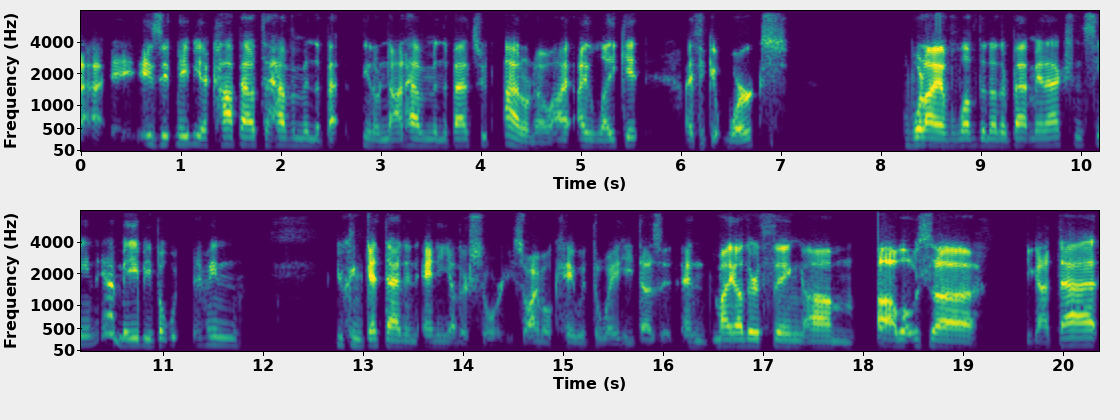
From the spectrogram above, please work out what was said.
I, is it maybe a cop out to have him in the bat, you know, not have him in the bat suit? I don't know. I I like it. I think it works. Would I have loved another Batman action scene? Yeah, maybe, but I mean, you can get that in any other story. So I'm okay with the way he does it. And my other thing, um, uh, what was uh, you got that?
